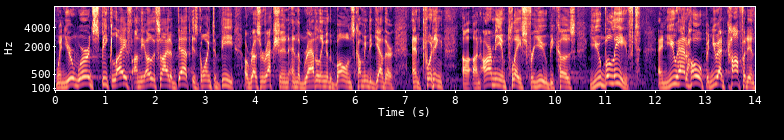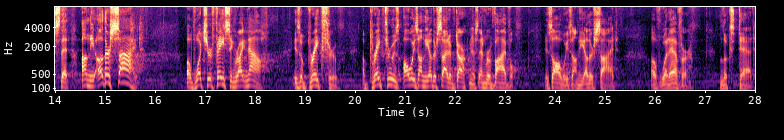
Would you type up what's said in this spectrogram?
when your words speak life, on the other side of death is going to be a resurrection and the rattling of the bones coming together and putting uh, an army in place for you because you believed and you had hope and you had confidence that on the other side of what you're facing right now is a breakthrough. A breakthrough is always on the other side of darkness, and revival is always on the other side of whatever looks dead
